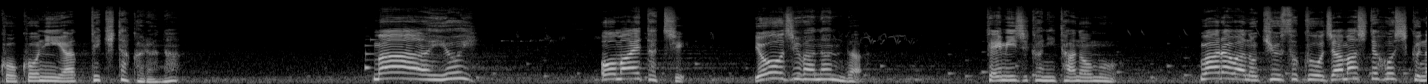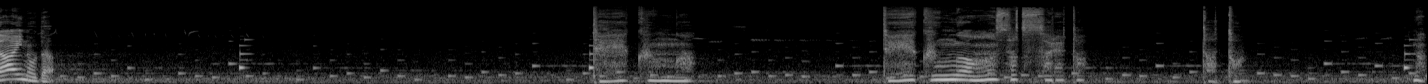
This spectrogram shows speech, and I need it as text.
ここにやってきたからな。まあよい。お前たち用事は何だ？手短に頼もう。わらわの休息を邪魔してほしくないのだ。帝君が帝君が暗殺された。だと？な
